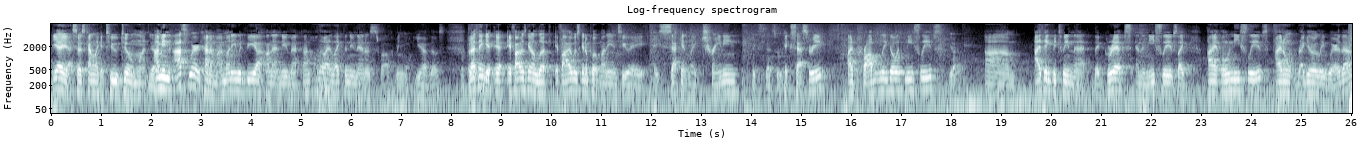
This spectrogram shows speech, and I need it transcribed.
yeah, yeah. So it's kind of like a two, two in one. Yeah. I mean, that's where kind of my money would be on on that new Metcon. Although I like the new Nanos as well. I mean, you have those. But I think i if I was gonna look, if I was gonna put money into a a second like training Accessory. accessory, I'd probably go with knee sleeves. yeah. Um, I think between the the grips and the knee sleeves, like I own knee sleeves. I don't regularly wear them.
